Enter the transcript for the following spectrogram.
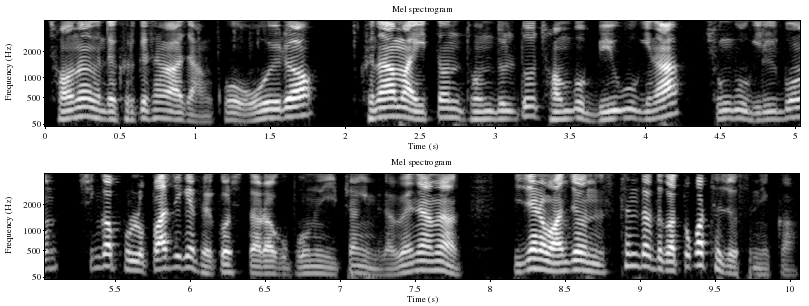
저는 근데 그렇게 생각하지 않고 오히려 그나마 있던 돈들도 전부 미국이나 중국, 일본, 싱가폴로 빠지게 될 것이다라고 보는 입장입니다. 왜냐하면 이제는 완전 스탠다드가 똑같아졌으니까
